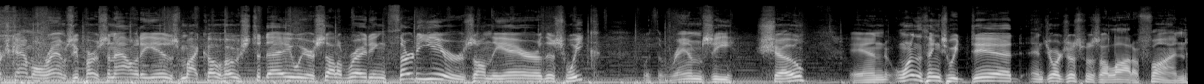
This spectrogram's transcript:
George Kamel, Ramsey Personality, is my co host today. We are celebrating 30 years on the air this week with the Ramsey Show. And one of the things we did, and George, this was a lot of fun.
